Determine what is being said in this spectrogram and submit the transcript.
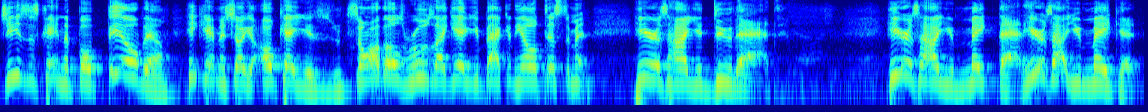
Jesus came to fulfill them. He came to show you, okay, you saw all those rules I gave you back in the Old Testament. Here's how you do that. Here's how you make that. Here's how you make it.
